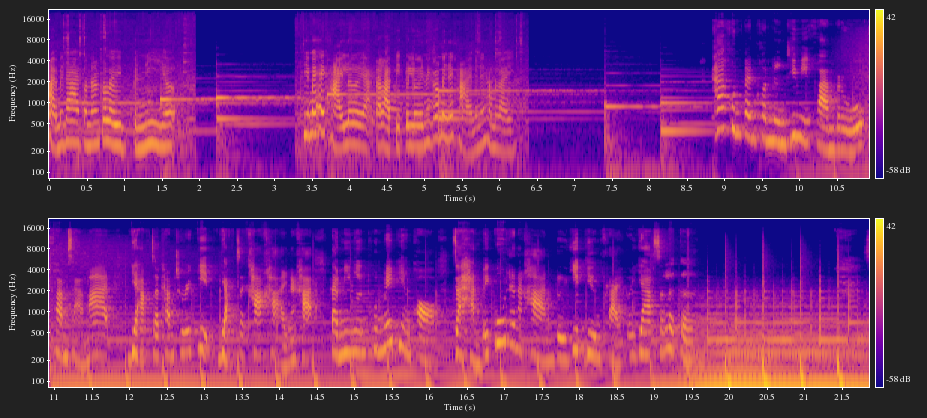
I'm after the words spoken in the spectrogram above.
ขายไม่ได้ตอนนั้นก็เลยเป็นหนี้เยอะ ที่ไม่ให้ขายเลยอะตลาดปิดไปเลยนั่นก็ไม่ได้ขายไม่ได้ทำอะไร ถ้าคุณเป็นคนหนึ่งที่มีความรู้ความสามารถอยากจะทำธุรกิจอยากจะค้าขายนะคะ แต่มีเงินทุนไม่เพียงพอจะหันไปกู้ธนาคาร หรือหยิบยืมใครก็ยากซะเหลือเกิน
